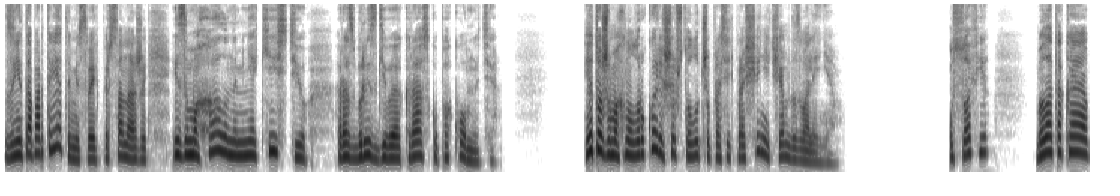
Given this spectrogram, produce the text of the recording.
занята портретами своих персонажей и замахала на меня кистью, разбрызгивая краску по комнате. Я тоже махнула рукой, решив, что лучше просить прощения, чем дозволения. У Софьи была такая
